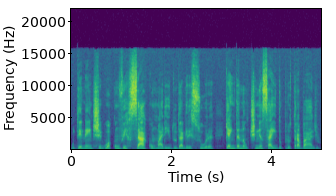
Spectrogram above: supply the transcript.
O tenente chegou a conversar com o marido da agressora, que ainda não tinha saído para o trabalho.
